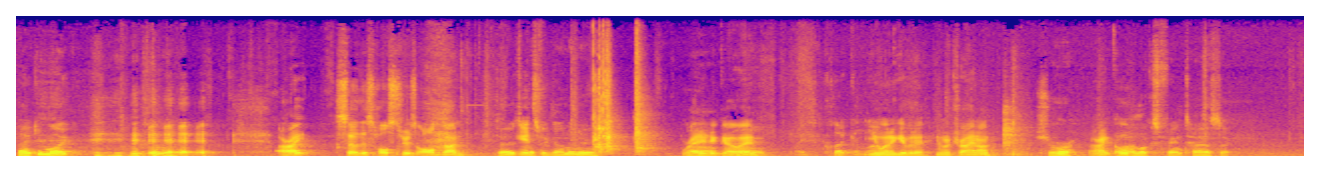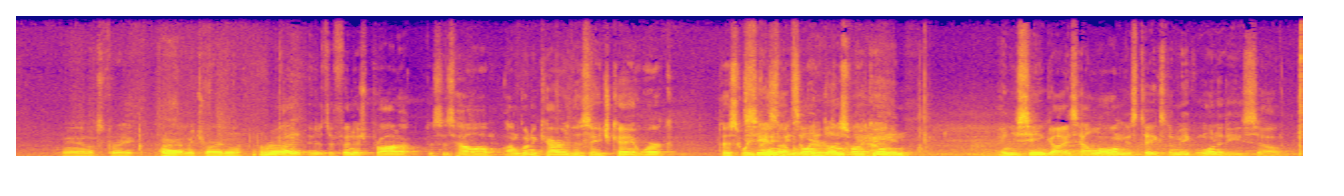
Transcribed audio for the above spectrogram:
Thank you, Mike. All right. So this holster is all done, Okay, let's It's- put the gun in there. ready to oh, go in. Alright. Nice click You want to give it a? You want to try it on? Sure. All right, Oh, cool. that looks fantastic. Yeah, that looks great. All right, let me try it on. Right. It is a finished product. This is how I'm, I'm going to carry this HK at work this weekend. Seems I it's all done this by weekend. hand. And you've seen, guys, how long this takes to make one of these, so it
